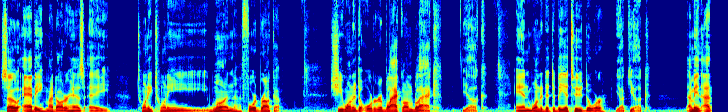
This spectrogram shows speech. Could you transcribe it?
So, Abby, my daughter, has a 2021 Ford Bronco. She wanted to order a black on black, yuck, and wanted it to be a two door, yuck, yuck. I mean, I,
